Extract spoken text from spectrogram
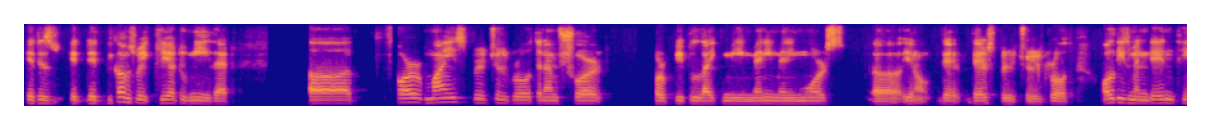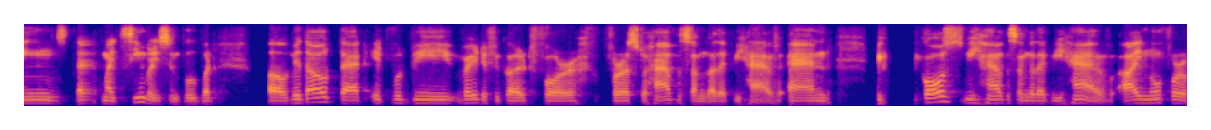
it is it, it becomes very clear to me that uh, for my spiritual growth, and I'm sure for people like me, many many more uh, you know their their spiritual growth all these mundane things that might seem very simple but uh, without that it would be very difficult for for us to have the sangha that we have. And because we have the sangha that we have i know for a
